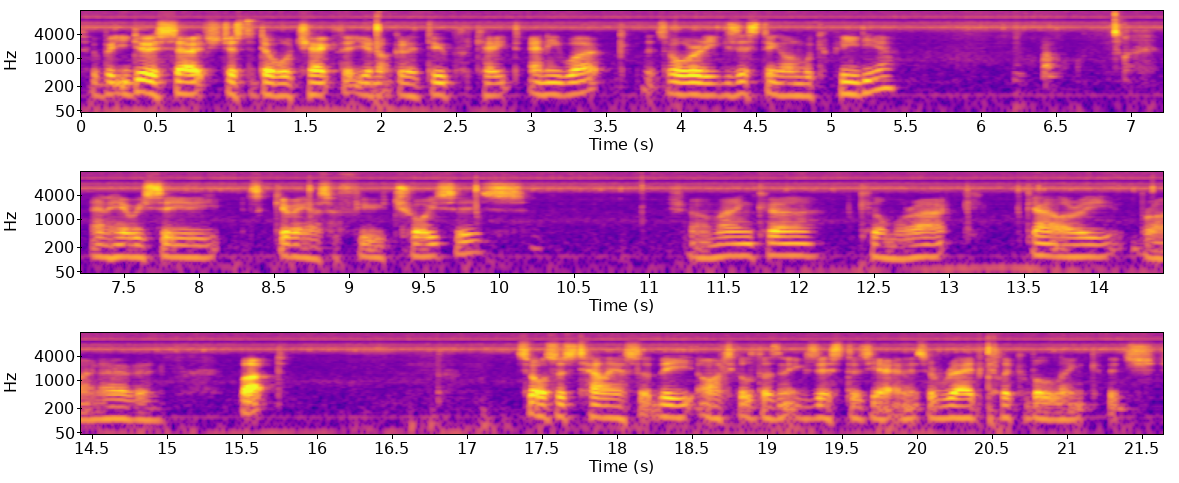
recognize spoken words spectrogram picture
So, but you do a search just to double check that you're not going to duplicate any work that's already existing on Wikipedia. And here we see it's giving us a few choices. Salamanca, Kilmorack, Gallery, Brian Irvin. But it's also telling us that the article doesn't exist as yet and it's a red clickable link that's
